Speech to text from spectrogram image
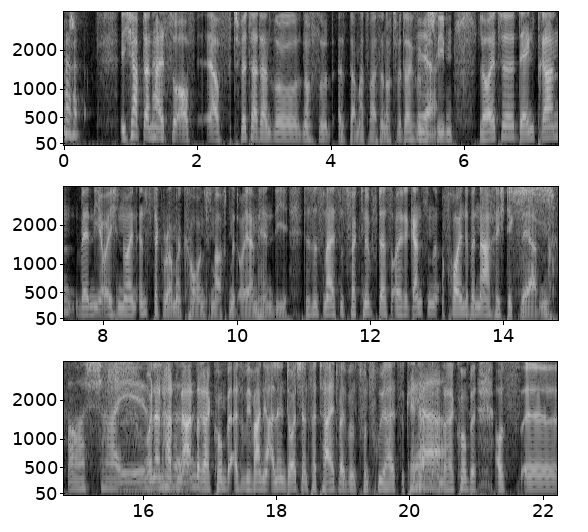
gut. Ich habe dann halt so auf, auf Twitter dann so noch so, also damals war es ja noch Twitter, so Ja. geschrieben, Leute, denkt dran, wenn ihr euch einen neuen Instagram-Account macht mit eurem Handy, das ist meistens verknüpft, dass eure ganzen Freunde benachrichtigt werden. Oh, scheiße. Und dann hat ein anderer Kumpel, also wir waren ja alle in Deutschland verteilt, weil wir uns von früher halt so kennen, Ja. hat ein anderer Kumpel aus, äh,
